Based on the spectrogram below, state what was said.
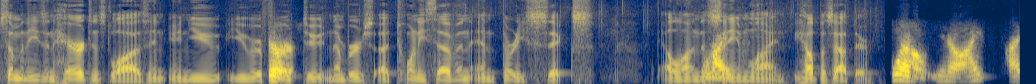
some of these inheritance laws. And, and you you refer sure. to numbers uh, 27 and 36 along the right. same line. Help us out there. Well, you know, I, I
